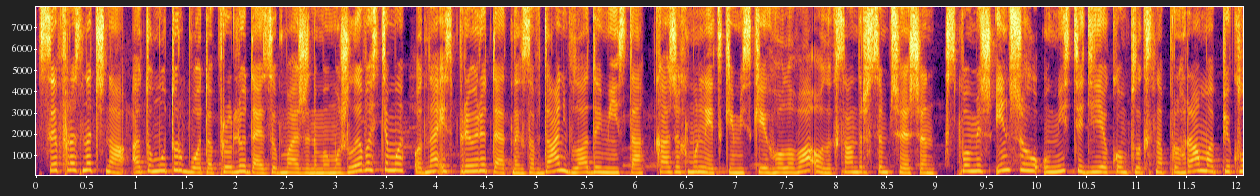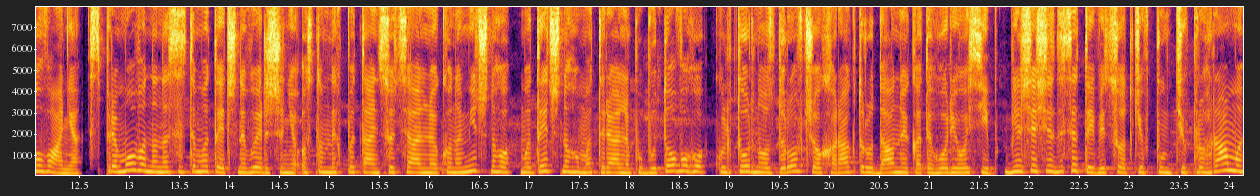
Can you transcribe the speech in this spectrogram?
Цифра значна, а тому турбота про людей з обмеженими можливостями одне із пріоритетних завдань влади міста, каже Хмельницький міський голова Олександр Семчишин. З-поміж іншого, у місті діє комплексна програма піклування, спрямована на систематичне вирішення основних питань соціально-економічного, медичного, матеріально-побутового, культурно-оздоровчого характеру даної категорії осіб. Більше 60% пунктів програми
